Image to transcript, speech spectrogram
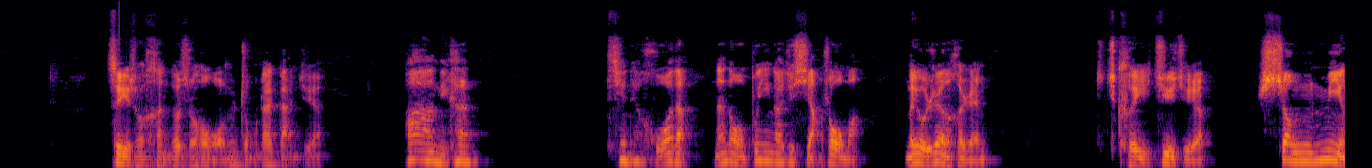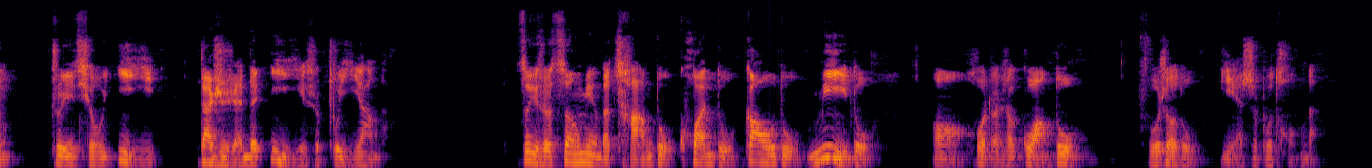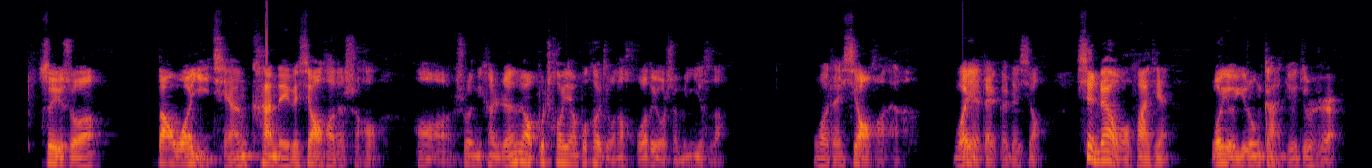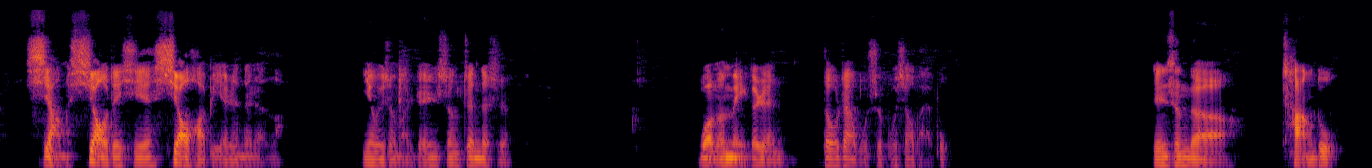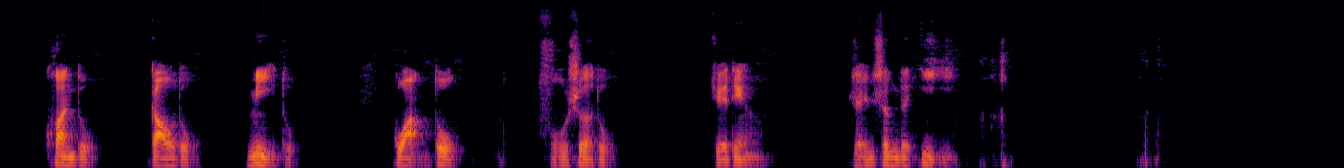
所以说，很多时候我们总在感觉。啊，你看，天天活的，难道我不应该去享受吗？没有任何人可以拒绝生命追求意义，但是人的意义是不一样的。所以说，生命的长度、宽度、高度、密度，哦，或者是广度、辐射度也是不同的。所以说，当我以前看那个笑话的时候。哦，说你看人要不抽烟不喝酒，那活的有什么意思啊？我在笑话他，我也在跟着笑。现在我发现，我有一种感觉，就是想笑这些笑话别人的人了。因为什么？人生真的是，我们每个人都在五十步笑百步。人生的长度、宽度、高度、密度、广度、辐射度。决定人生的意义。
